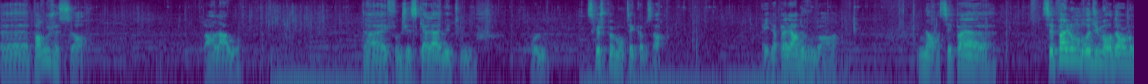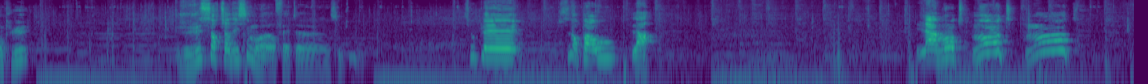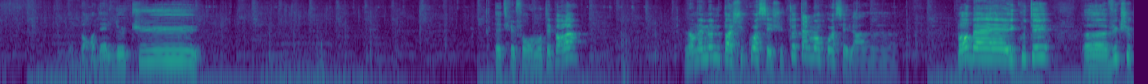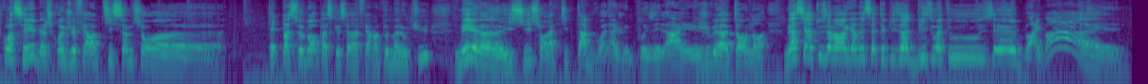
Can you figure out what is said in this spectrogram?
Euh, par où je sors? Par là-haut. Il faut que j'escalade et tout. Relou. Est-ce que je peux monter comme ça? Ah, Il a pas l'air de vouloir. hein. Non, c'est pas... euh, C'est pas l'ombre du Mordor non plus. Je veux juste sortir d'ici, moi, en fait. euh, c'est tout. S'il vous plaît Je sors par où? Là. Là, monte Monte Monte Bordel de cul Peut-être qu'il faut remonter par là Non, mais même pas, je suis coincé, je suis totalement coincé là. Bon, ben, écoutez, euh, vu que je suis coincé, ben, je crois que je vais faire un petit somme sur... euh, Peut-être pas ce banc parce que ça va faire un peu mal au cul, mais euh, ici, sur la petite table, voilà, je vais me poser là et je vais attendre. Merci à tous d'avoir regardé cet épisode, bisous à tous et bye bye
